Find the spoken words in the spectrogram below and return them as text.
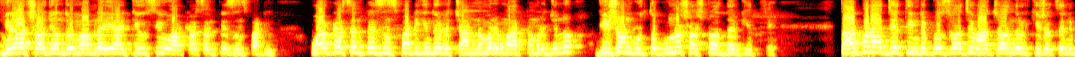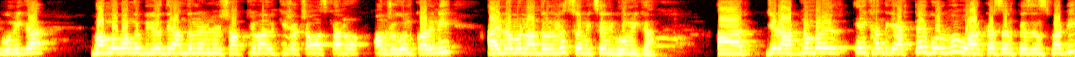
বিরাট ষড়যন্ত্র মামলা AITUC workers and peasants party workers and peasants party কিন্তু এটা চার নম্বর এবং আট নম্বরের জন্য ভীষণ গুরুত্বপূর্ণ ষষ্ঠ অধ্যায়ের ক্ষেত্রে। তারপরে আর যে তিনটে প্রশ্ন আছে ভাষা আন্দোলন কৃষক শ্রেণির ভূমিকা, বঙ্গভঙ্গ বিরোধী আন্দোলনে সক্রিয়ভাবে কৃষক সমাজ কেন অংশগ্রহণ করেনি, আইন অমান্য আন্দোলনের শ্রমিক শ্রেণির ভূমিকা। আর যেটা আট নম্বরের, এইখান থেকে একটাই বলব ওয়ার্কার্স অ্যান্ড পেশেন্স পার্টি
